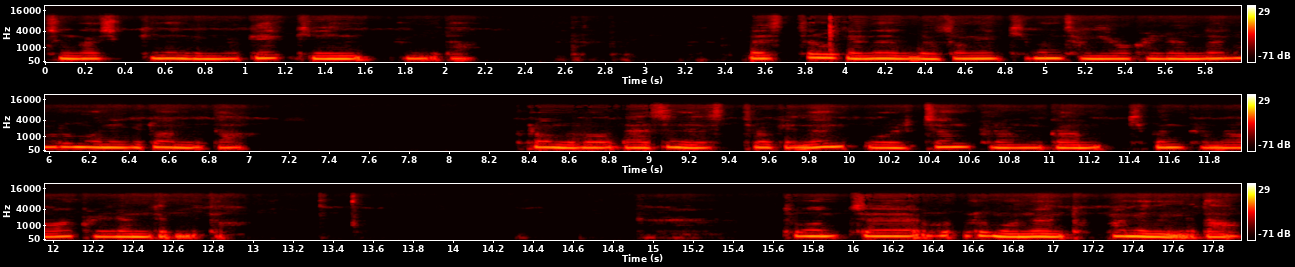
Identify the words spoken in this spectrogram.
증가시키는 능력에 기인합니다. 에스트로겐은 여성의 기분 장애와 관련된 호르몬이기도 합니다. 그러므로 낮은 에스트로겐은 우울증, 불안감, 기분 변화와 관련됩니다. 두 번째 호르몬은 도파민입니다.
